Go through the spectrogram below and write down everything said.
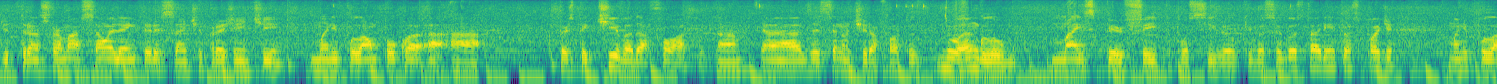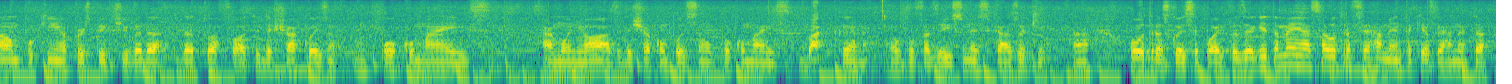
de transformação, ele é interessante para a gente manipular um pouco a, a perspectiva da foto, tá? Uh, às vezes você não tira a foto no ângulo mais perfeito possível que você gostaria, então você pode manipular um pouquinho a perspectiva da, da tua foto e deixar a coisa um pouco mais harmoniosa, deixar a composição um pouco mais bacana. Eu vou fazer isso nesse caso aqui. Tá? Outras coisas que você pode fazer aqui também é essa outra ferramenta aqui, a ferramenta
